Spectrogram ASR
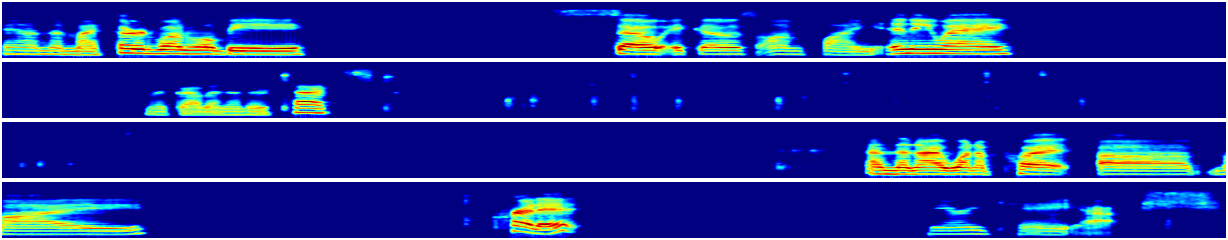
And then my third one will be, so it goes on flying anyway. I'm gonna grab another text. And then I want to put uh, my credit, Mary Kay Ash.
